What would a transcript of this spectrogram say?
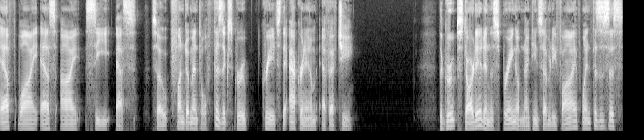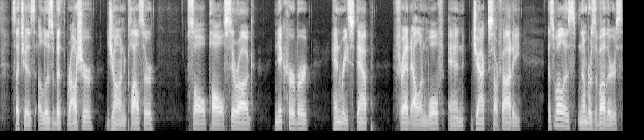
F Y S I C S. So Fundamental Fysiks Group creates the acronym FFG. The group started in the spring of 1975 when physicists such as Elizabeth Rauscher, John Clauser, Saul Paul Sirag, Nick Herbert, Henry Stapp, Fred Alan Wolf, and Jack Sarfatti, as well as numbers of others,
